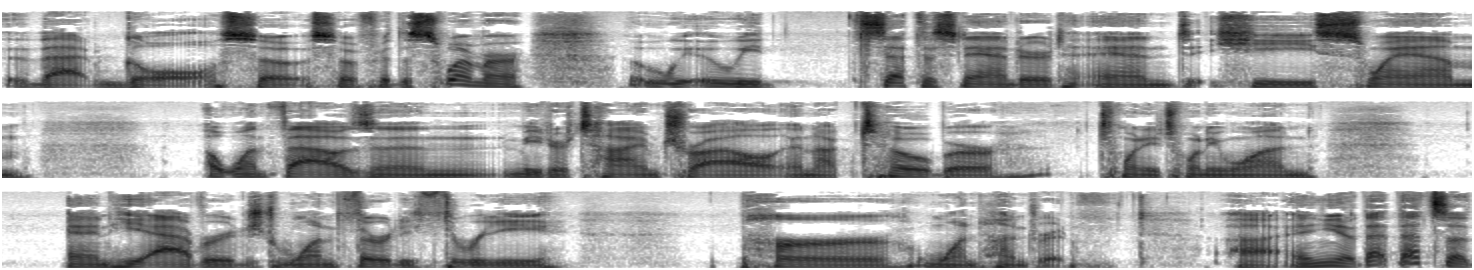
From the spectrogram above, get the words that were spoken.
that goal. So so for the swimmer, we, we set the standard, and he swam a 1,000 meter time trial in October 2021, and he averaged 133 per 100. Uh, and you know that that's a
